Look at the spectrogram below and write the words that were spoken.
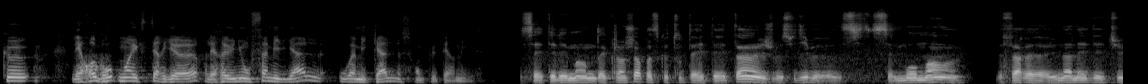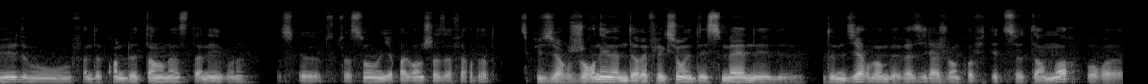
que les regroupements extérieurs, les réunions familiales ou amicales ne seront plus permises. Ça a été l'élément déclencheur parce que tout a été éteint et je me suis dit, bah, c'est le moment de faire euh, une année d'études ou enfin, de prendre le temps là, cette année. Voilà. Parce que de toute façon, il n'y a pas grand-chose à faire d'autre. C'est plusieurs journées même de réflexion et des semaines et de, de me dire, bon ben vas-y, là je vais en profiter de ce temps mort pour euh,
